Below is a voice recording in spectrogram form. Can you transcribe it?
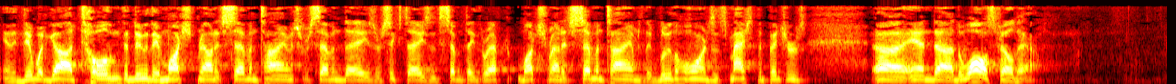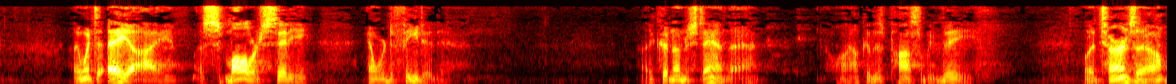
and they did what God told them to do. They marched around it seven times for seven days or six days and seven days they marched around it seven times. They blew the horns and smashed the pitchers uh, and uh, the walls fell down. They went to Ai, a smaller city, and were defeated. I couldn't understand that. Well, how could this possibly be? Well, it turns out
